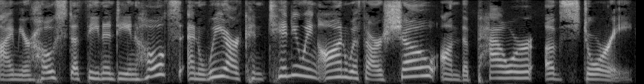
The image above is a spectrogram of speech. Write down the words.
I'm your host, Athena Dean Holtz, and we are continuing on with our show on the power of story.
